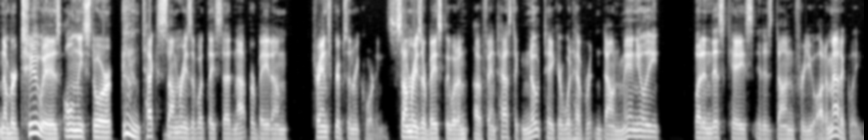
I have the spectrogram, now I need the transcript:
Number two is only store text mm-hmm. summaries of what they said, not verbatim, transcripts and recordings. Summaries are basically what a, a fantastic note taker would have written down manually, but in this case, it is done for you automatically.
